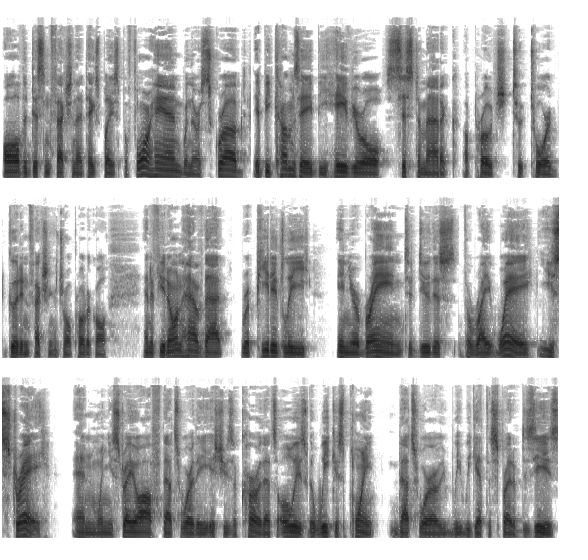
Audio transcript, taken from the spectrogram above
all the disinfection that takes place beforehand when they're scrubbed. It becomes a behavioral, systematic approach to, toward good infection control protocol. And if you don't have that repeatedly in your brain to do this the right way, you stray. And when you stray off, that's where the issues occur. That's always the weakest point. That's where we, we get the spread of disease.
